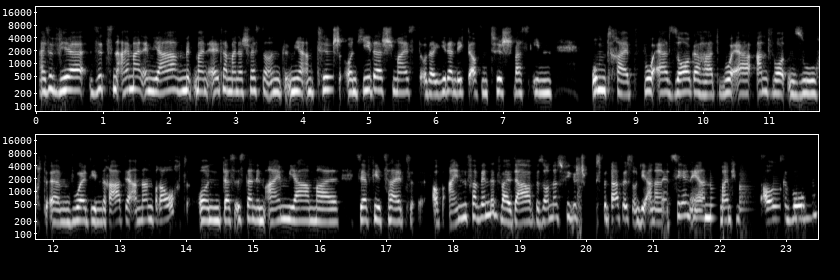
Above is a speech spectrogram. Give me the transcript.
Also wir sitzen einmal im Jahr mit meinen Eltern, meiner Schwester und mir am Tisch und jeder schmeißt oder jeder legt auf den Tisch, was ihn umtreibt, wo er Sorge hat, wo er Antworten sucht, ähm, wo er den Rat der anderen braucht. Und das ist dann in einem Jahr mal sehr viel Zeit auf einen verwendet, weil da besonders viel Gesprächsbedarf ist und die anderen erzählen eher nur manchmal ausgewogen.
